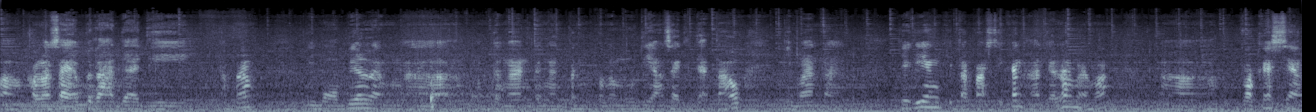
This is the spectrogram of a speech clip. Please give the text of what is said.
Uh, kalau saya berada di apa di mobil yang uh, dengan dengan pen- pengemudi yang saya tidak tahu gimana. Jadi yang kita pastikan adalah memang uh, prokes yang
